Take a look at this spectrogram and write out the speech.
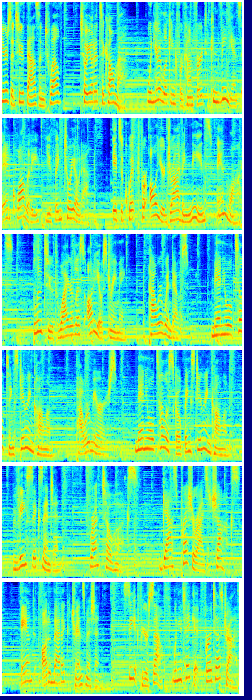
Here's a 2012 Toyota Tacoma. When you're looking for comfort, convenience, and quality, you think Toyota. It's equipped for all your driving needs and wants. Bluetooth wireless audio streaming, power windows, manual tilting steering column, power mirrors, manual telescoping steering column, V6 engine, front tow hooks, gas pressurized shocks, and automatic transmission. See it for yourself when you take it for a test drive.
